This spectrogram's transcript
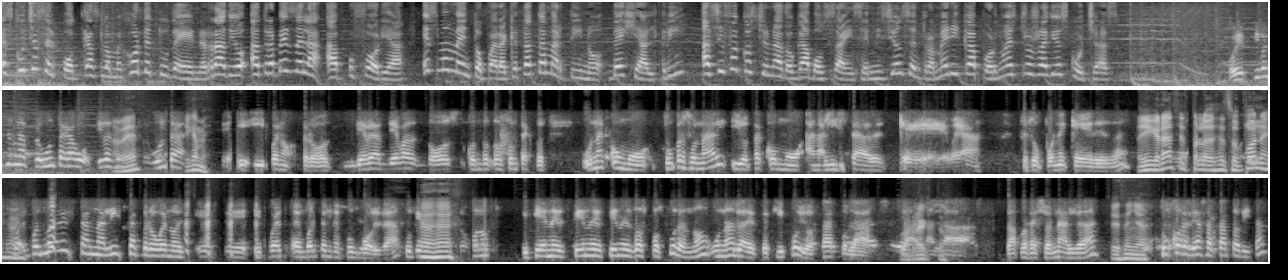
Escuchas el podcast Lo mejor de tu DN Radio a través de la app Euforia. Es momento para que Tata Martino deje al tri. Así fue cuestionado Gabo Sainz en Misión Centroamérica por nuestros radioescuchas. Oye, te iba a hacer una pregunta, Gabo. Te iba a hacer A ver, una pregunta. dígame. Y, y, bueno, pero lleva, lleva dos, con dos, dos contextos. Una como tú personal y otra como analista que, vea, se supone que eres, ¿verdad? Sí, gracias por lo que se supone. Pues, pues no eres tan analista, pero bueno, es- este, envuelto en el fútbol, ¿verdad? Tú tienes Ajá. un micrófono y tienes, tienes, tienes dos posturas, ¿no? Una es la de tu equipo y otra pues, la, la, la, Correcto. la- la profesional, ¿verdad? Sí, señor. ¿Tú correrías al Tato ahorita?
